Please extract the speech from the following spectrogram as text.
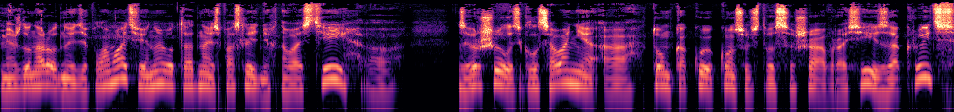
международной дипломатии. Ну и вот одна из последних новостей. А, завершилось голосование о том, какое консульство США в России закрыть.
